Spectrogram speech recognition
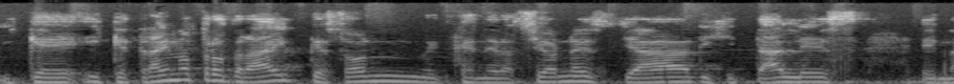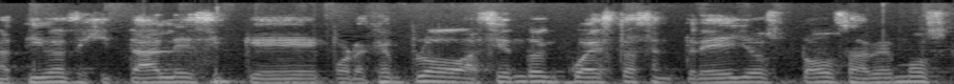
y que, y que traen otro drive, que son generaciones ya digitales, nativas digitales y que, por ejemplo, haciendo encuestas entre ellos, todos sabemos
